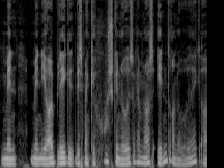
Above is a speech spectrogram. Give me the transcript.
Men, men i øjeblikket, hvis man kan huske noget, så kan man også ændre noget, ikke? Og,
